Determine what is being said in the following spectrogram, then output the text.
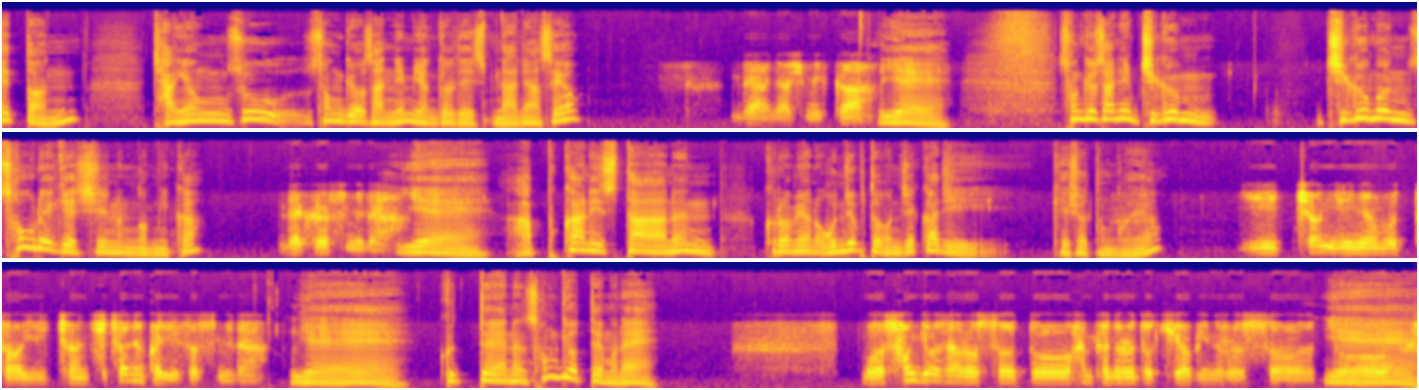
했던 장영수 선교사님 연결돼 있습니다. 안녕하세요. 네, 안녕하십니까? 예. 선교사님 지금 지금은 서울에 계시는 겁니까? 네, 그렇습니다. 예. 아프가니스탄은 그러면 언제부터 언제까지 계셨던 거예요? 2002년부터 2014년까지 있었습니다. 예. 그때는 선교 때문에 뭐 선교사로서 또 한편으로는 또 기업인으로서 예. 또한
